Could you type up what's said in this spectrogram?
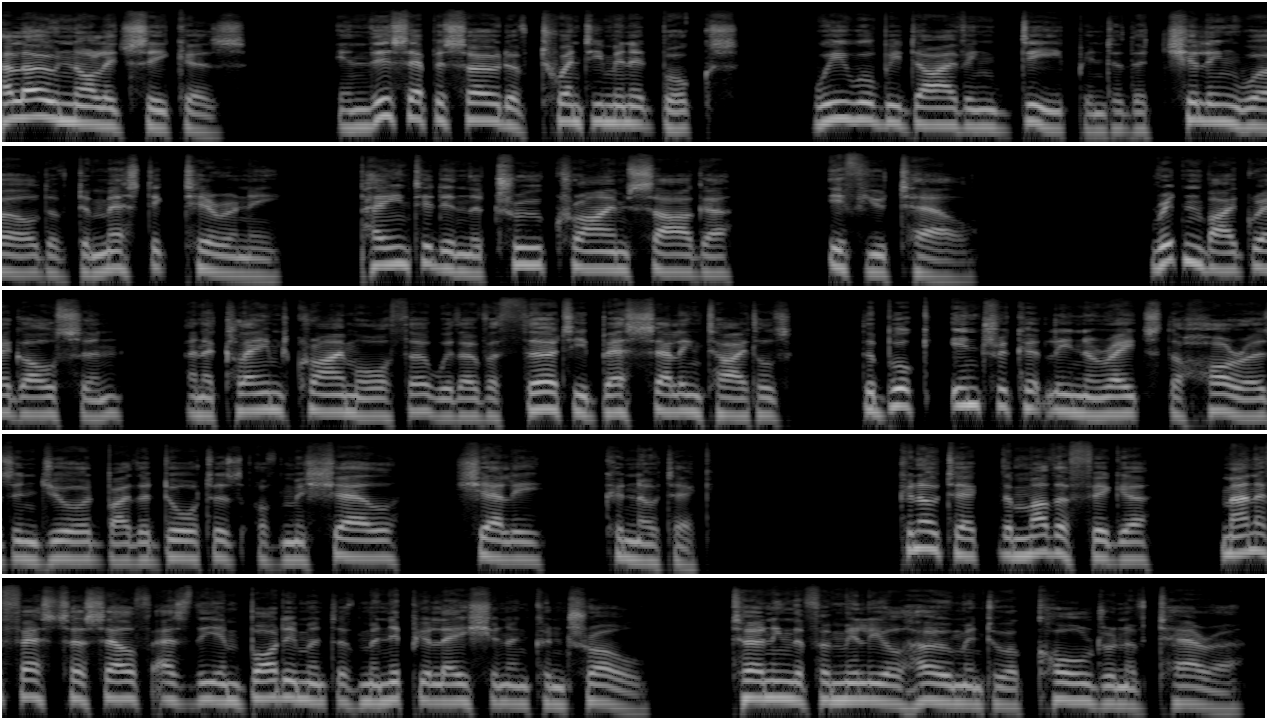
Hello, knowledge seekers. In this episode of 20 Minute Books, we will be diving deep into the chilling world of domestic tyranny, painted in the true crime saga, If You Tell. Written by Gregg Olsen, an acclaimed crime author with over 30 best selling titles, the book intricately narrates the horrors endured by the daughters of Michelle Shelley Knotek. Knotek, the mother figure, manifests herself as the embodiment of manipulation and control, turning the familial home into a cauldron of terror.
